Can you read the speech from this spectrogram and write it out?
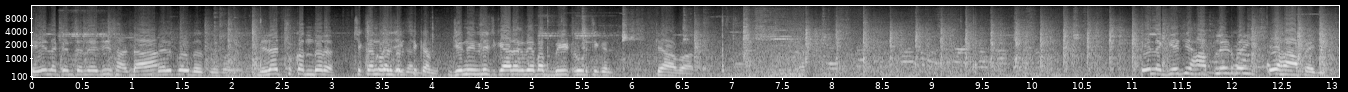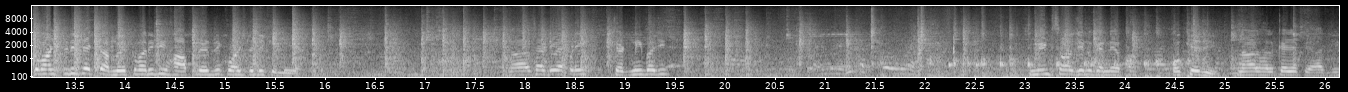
ਇਹ ਲੱਗਣ ਚੱਲੇ ਜੀ ਸਾਡਾ ਬਿਲਕੁਲ ਬਿਲਕੁਲ ਜਿਹੜਾ ਚੁਕੰਦਰ ਚਿਕਨ ਦਾ ਚਿਕਨ। ਜਿਹਨੂੰ ਇੰਗਲਿਸ਼ ਕਹਿ ਸਕਦੇ ਆਪਾਂ ਬੀਟ ਰੂਟ ਚਿਕਨ ਕੀ ਬਾਤ ਹੈ। ਇਹ ਲੱਗੀ ਹੈ ਜੀ ਹਾਫ ਪਲੇਟ ਭਾਈ ਇਹ ਹਾਫ ਹੈ ਜੀ। ਕੁਆਂਟੀਟੀ ਚੈੱਕ ਕਰ ਲਓ ਇੱਕ ਵਾਰੀ ਵੀ ਹਾਫ ਪਲੇਟ ਦੀ ਕੁਆਂਟੀਟੀ ਕਿੰਨੀ ਹੈ। ਨਾਲ ਸਾਡੀ ਆਪਣੀ ਚਟਨੀ ਭਾਜੀ ਮਿੰਟ ਸੌਸ ਜਿਹਨੂੰ ਕਹਿੰਦੇ ਆਪਾਂ। ਓਕੇ ਜੀ। ਨਾਲ ਹਲਕੇ ਜਿਹੇ ਪਿਆਜ਼ ਜੀ।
